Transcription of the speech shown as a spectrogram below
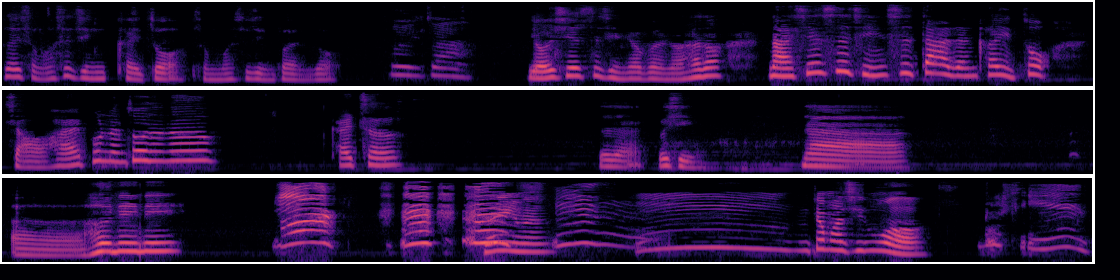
所以什么事情可以做，什么事情不能做？不知道。有一些事情就不能做。他说哪些事情是大人可以做，小孩不能做的呢？开车，对不对？不行。那呃，喝奶奶，可以吗？嗯，你干嘛亲我？不行。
